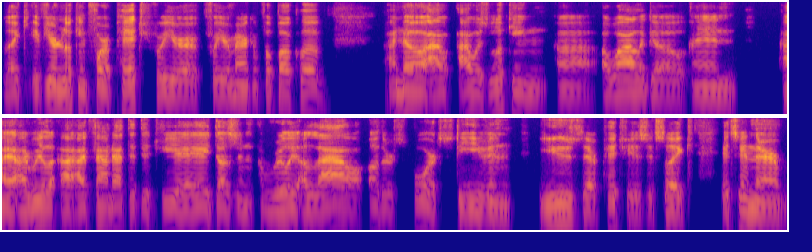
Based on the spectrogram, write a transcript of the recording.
like if you're looking for a pitch for your for your American football club, I know I I was looking uh, a while ago and I I real I found out that the GAA doesn't really allow other sports to even use their pitches. It's like it's in their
